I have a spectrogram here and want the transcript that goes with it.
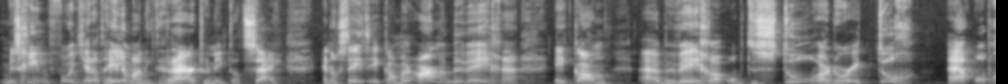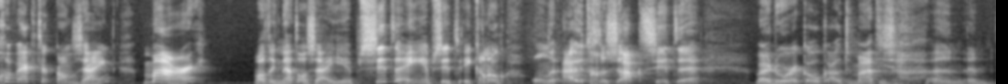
misschien vond je dat helemaal niet raar toen ik dat zei. En nog steeds, ik kan mijn armen bewegen. Ik kan uh, bewegen op de stoel, waardoor ik toch hè, opgewekter kan zijn. Maar, wat ik net al zei, je hebt zitten en je hebt zitten. Ik kan ook onderuitgezakt zitten, waardoor ik ook automatisch een, een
